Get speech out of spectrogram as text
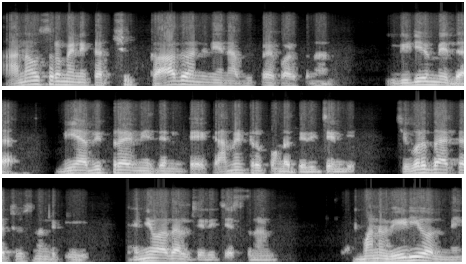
అనవసరమైన ఖర్చు కాదు అని నేను అభిప్రాయపడుతున్నాను. ఈ వీడియో మీద మీ అభిప్రాయం ఏదంటే కామెంట్ రూపంలో తెలియచేయండి చివరి దాకా చూసినందుకు ధన్యవాదాలు తెలియజేస్తున్నాను. మన వీడియోల్ని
